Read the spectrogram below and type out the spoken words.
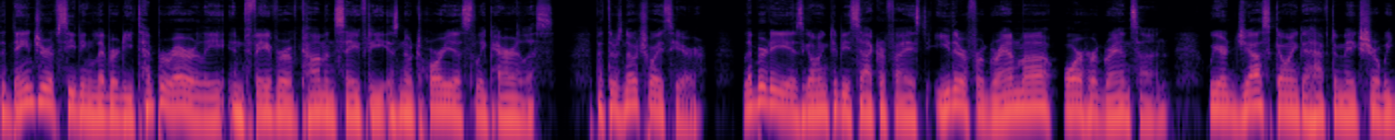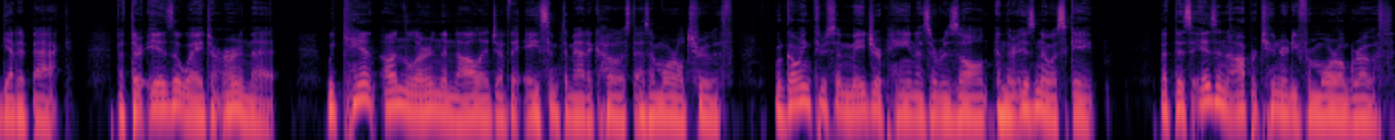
The danger of ceding liberty temporarily in favor of common safety is notoriously perilous. But there's no choice here. Liberty is going to be sacrificed either for grandma or her grandson. We are just going to have to make sure we get it back. But there is a way to earn that. We can't unlearn the knowledge of the asymptomatic host as a moral truth. We're going through some major pain as a result, and there is no escape. But this is an opportunity for moral growth.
